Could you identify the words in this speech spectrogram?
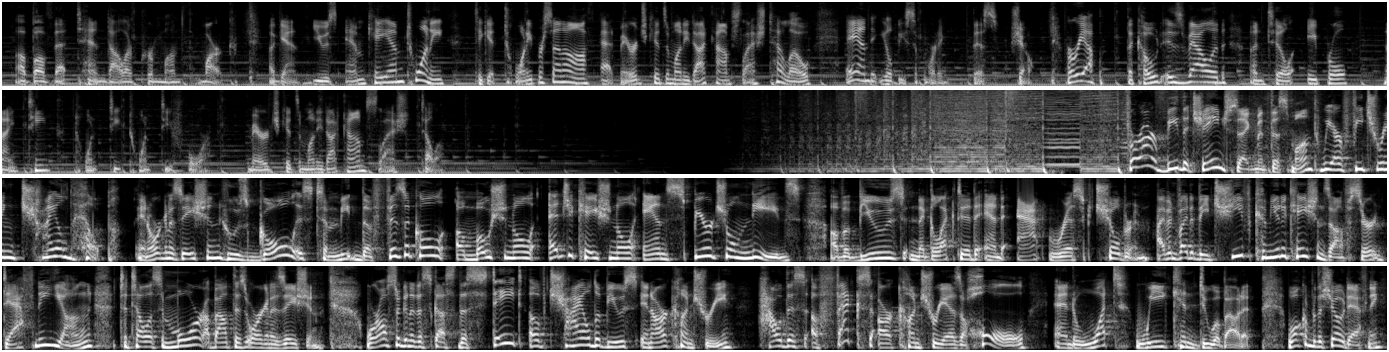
above that $10 per month mark. Again, use MKM20 to get 20% off at marriagekidsandmoney.com slash Tello, and you'll be supporting this show. Hurry up. The code is valid until April 19th, 2024. marriagekidsandmoney.com slash Tello. For our Be the Change segment this month, we are featuring Childhelp, an organization whose goal is to meet the physical, emotional, educational, and spiritual needs of abused, neglected, and at risk children. I've invited the Chief Communications Officer, Daphne Young, to tell us more about this organization. We're also going to discuss the state of child abuse in our country, how this affects our country as a whole, and what we can do about it. Welcome to the show, Daphne.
